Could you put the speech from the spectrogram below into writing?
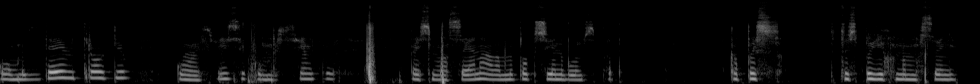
Комусь 9 років, комусь 8, комусь 7, комусь якась машина, але ми поки що будемо спати. Капець, хтось поїхав на машині.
